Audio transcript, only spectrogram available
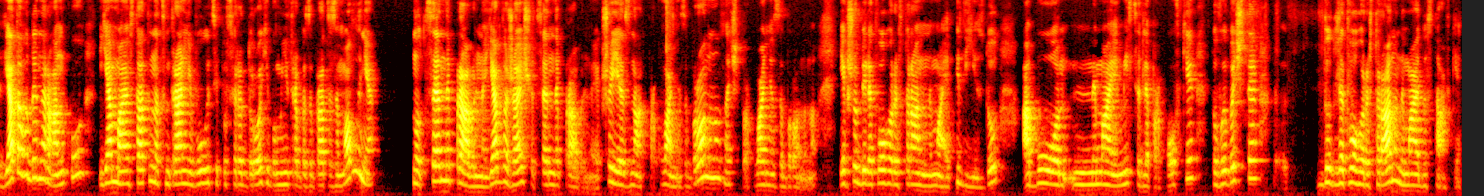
9 година ранку, я маю стати на центральній вулиці посеред дороги, бо мені треба забрати замовлення. Ну, це неправильно. Я вважаю, що це неправильно. Якщо є знак паркування заборонено, значить паркування заборонено. Якщо біля твого ресторану немає під'їзду або немає місця для парковки, то вибачте, для твого ресторану немає доставки.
